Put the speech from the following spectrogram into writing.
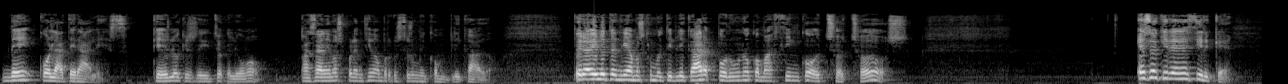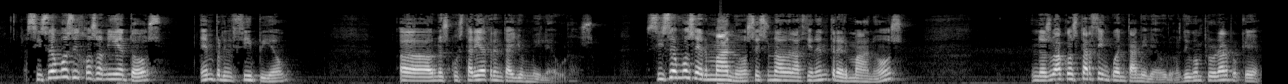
de colaterales, que es lo que os he dicho que luego pasaremos por encima porque esto es muy complicado. Pero ahí lo tendríamos que multiplicar por 1,5882. Eso quiere decir que si somos hijos o nietos, en principio, uh, nos costaría 31.000 euros. Si somos hermanos, es una donación entre hermanos, nos va a costar 50.000 euros. Digo en plural porque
